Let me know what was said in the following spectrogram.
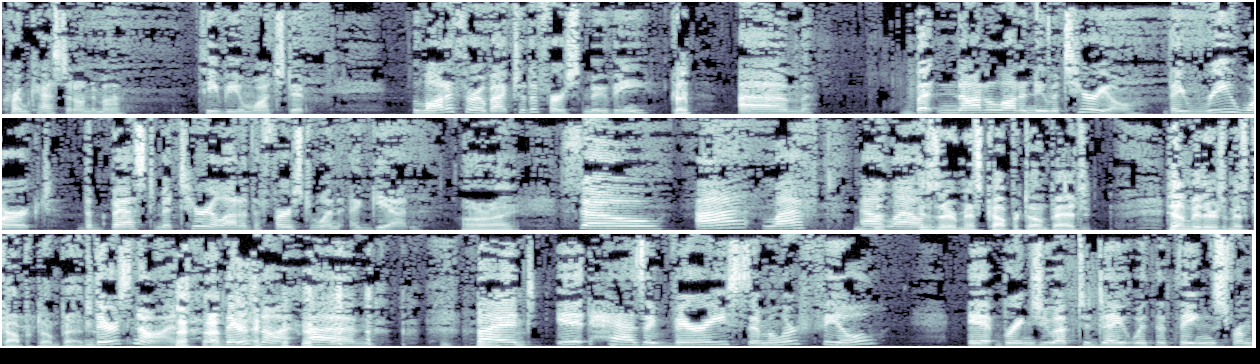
Chromecast it onto my TV and watched it. A lot of throwback to the first movie. Okay. um, but not a lot of new material. They reworked the best material out of the first one again. All right. So I laughed out loud. Is there a Miss Coppertone pageant? Tell me there's a Miss Coppertone pageant. There's not. There's not. Um, but it has a very similar feel. It brings you up to date with the things from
